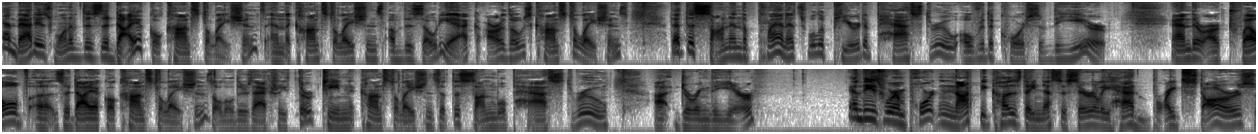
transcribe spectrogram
and that is one of the zodiacal constellations and the constellations of the zodiac are those constellations that the sun and the planets will appear to pass through over the course of the year. And there are 12 uh, zodiacal constellations, although there's actually 13 constellations that the sun will pass through uh, during the year. And these were important not because they necessarily had bright stars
